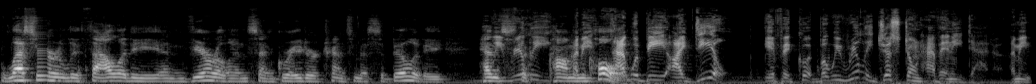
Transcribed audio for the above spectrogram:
lesser lethality and virulence and greater transmissibility. Hence we really, the common I mean, cold. that would be ideal if it could, but we really just don't have any data. I mean,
